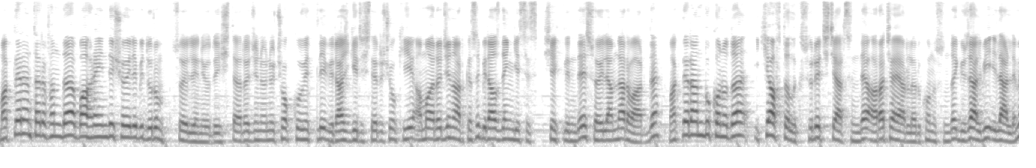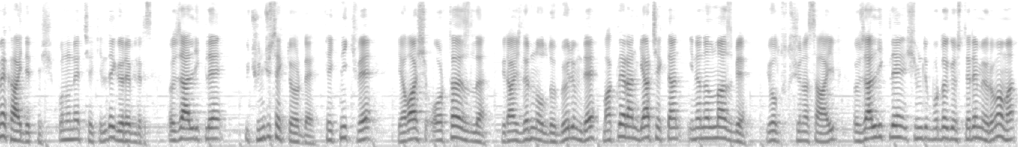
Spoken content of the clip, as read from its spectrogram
McLaren tarafında Bahreyn'de şöyle bir durum söyleniyordu. İşte aracın önü çok kuvvetli, viraj girişleri çok iyi ama aracın arkası biraz dengesiz şeklinde söylemler vardı. McLaren bu konuda 2 haftalık süreç içerisinde araç ayarları konusunda güzel bir ilerleme kaydetmiş. Bunu net şekilde görebiliriz. Özellikle 3. sektörde teknik ve yavaş orta hızlı virajların olduğu bölümde McLaren gerçekten inanılmaz bir yol tutuşuna sahip. Özellikle şimdi burada gösteremiyorum ama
